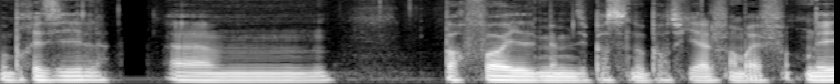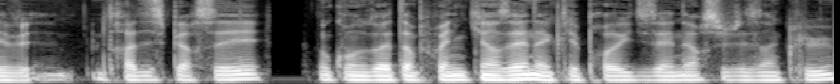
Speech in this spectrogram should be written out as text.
au Brésil. Euh, parfois, il y a même des personnes au Portugal. Enfin bref, on est ultra dispersés. Donc on doit être à peu près une quinzaine avec les product designers si je les inclus.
